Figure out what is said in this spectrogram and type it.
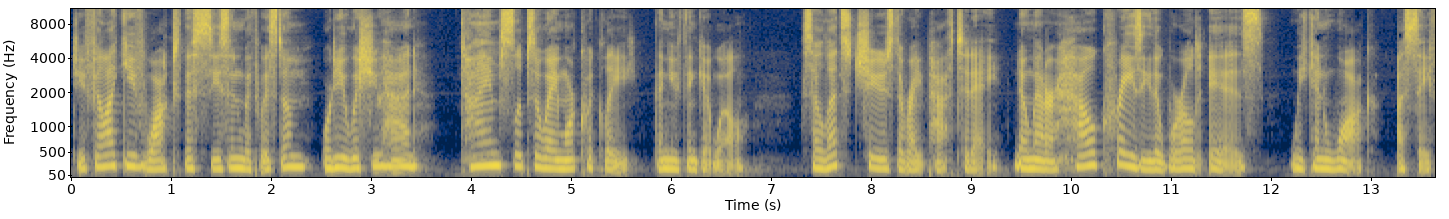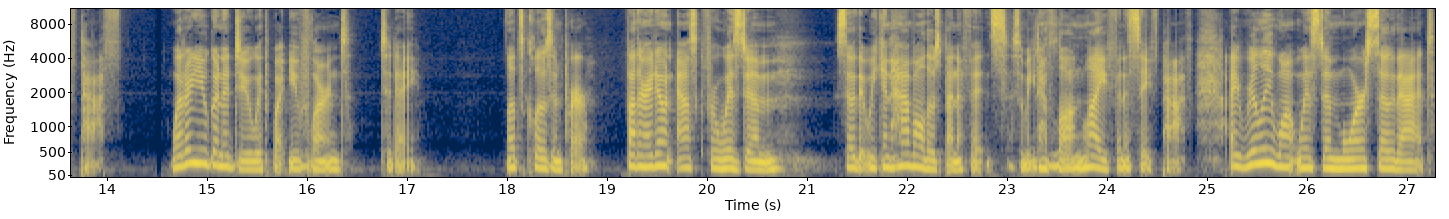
Do you feel like you've walked this season with wisdom, or do you wish you had? Time slips away more quickly than you think it will. So let's choose the right path today. No matter how crazy the world is, we can walk a safe path. What are you going to do with what you've learned today? Let's close in prayer. Father, I don't ask for wisdom so that we can have all those benefits, so we can have long life and a safe path. I really want wisdom more so that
